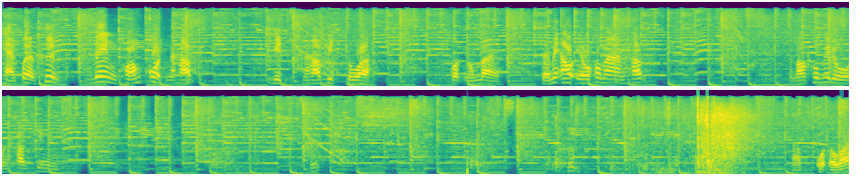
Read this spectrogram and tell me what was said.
แขนเปิดขึ้น เด้งพร้อมกดนะครับ บิดนะครับบิดตัวกดลงไป แต่ไม่เอาเอวเข้ามานะครับลองทุ่มให้ดูนะครับทีหนึ่งครับกดเอาไว้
